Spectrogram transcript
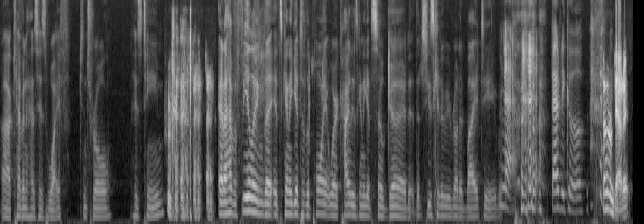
uh, Kevin has his wife control his team, and I have a feeling that it's going to get to the point where Kylie's going to get so good that she's going to be running my team. Yeah. That'd be cool. I don't doubt it.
